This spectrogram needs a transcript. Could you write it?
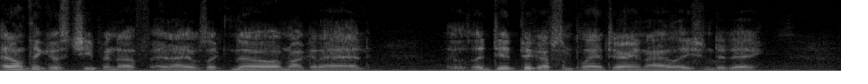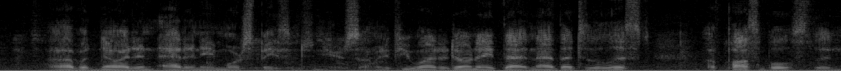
I don't think it was cheap enough, and I was like, no, I'm not going to add those. I did pick up some Planetary Annihilation today, uh, but no, I didn't add any more Space Engineers. So, I mean, if you wanted to donate that and add that to the list of possibles, then,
